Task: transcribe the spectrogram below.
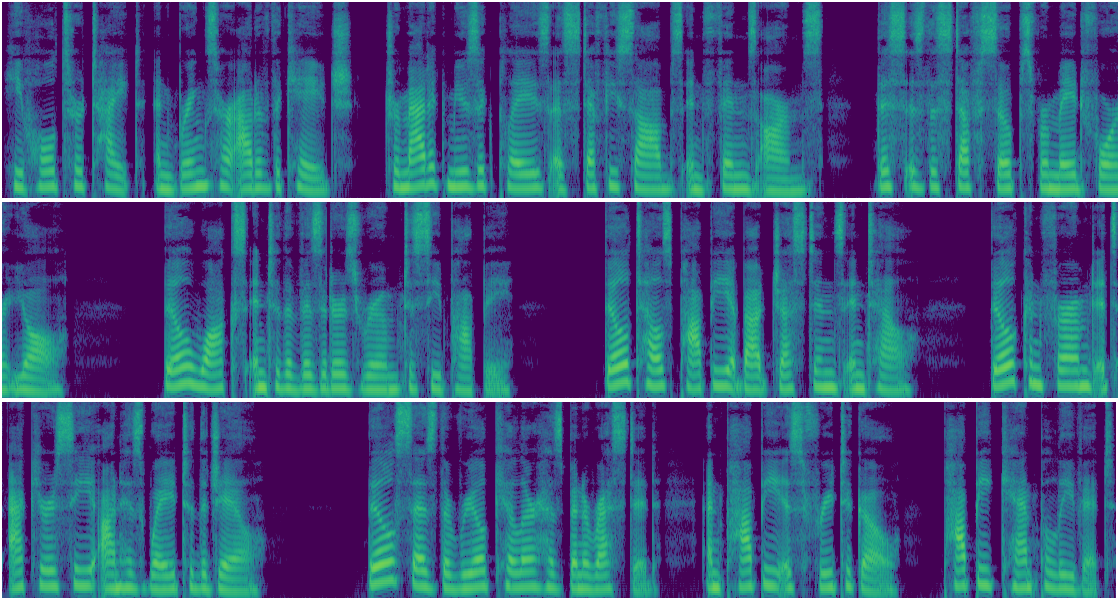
he holds her tight and brings her out of the cage. Dramatic music plays as Steffy sobs in Finn's arms. This is the stuff soaps were made for, y'all. Bill walks into the visitor's room to see Poppy. Bill tells Poppy about Justin's intel. Bill confirmed its accuracy on his way to the jail. Bill says the real killer has been arrested, and Poppy is free to go. Poppy can't believe it.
